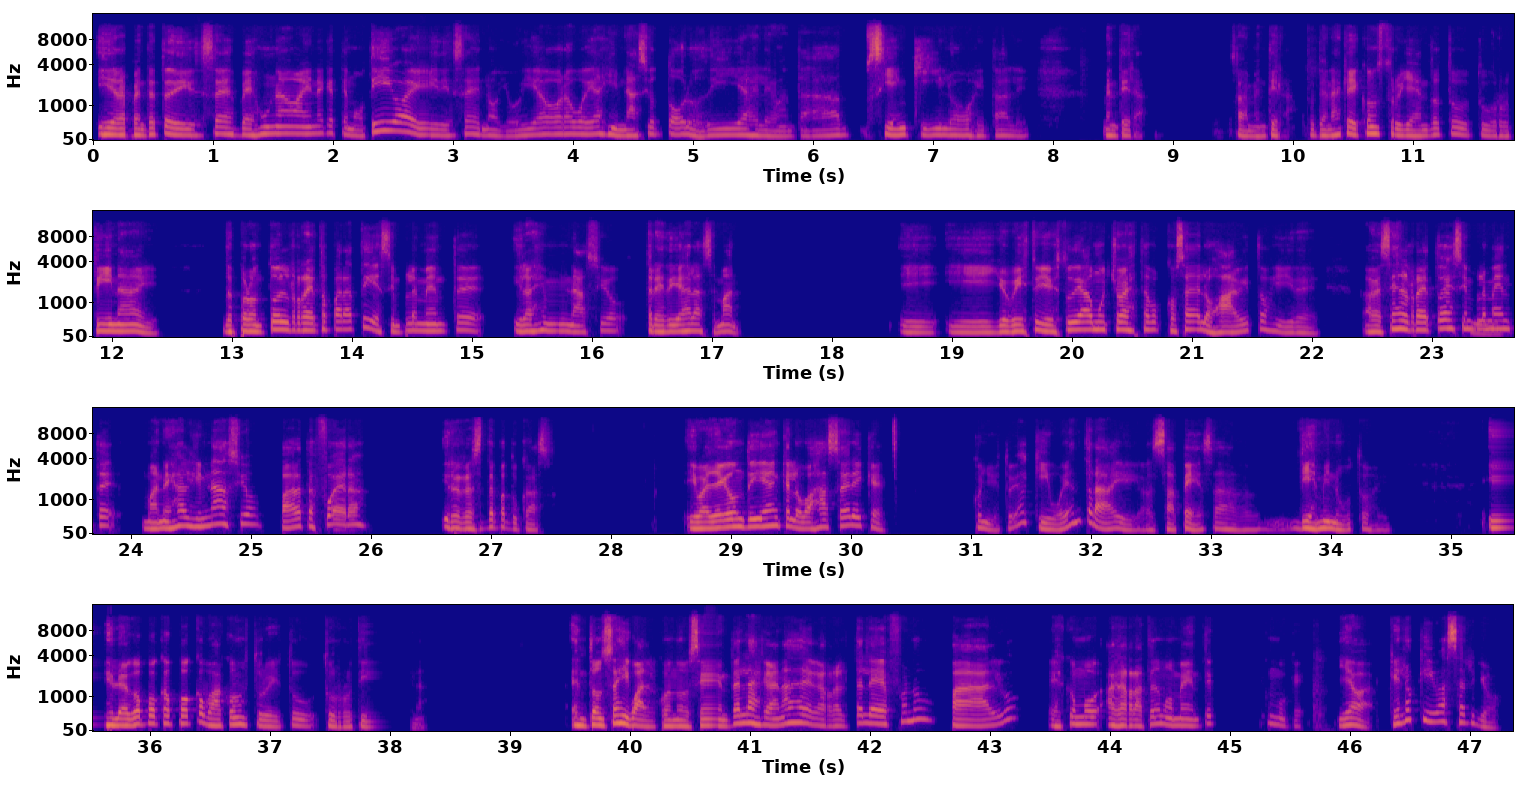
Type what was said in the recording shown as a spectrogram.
Y de repente te dices, ves una vaina que te motiva y dices, no, yo voy ahora voy al gimnasio todos los días y levantar 100 kilos y tal. Y... Mentira. O sea, mentira. Tú tienes que ir construyendo tu, tu rutina y de pronto el reto para ti es simplemente ir al gimnasio tres días a la semana. Y, y yo he visto, yo he estudiado mucho esta cosa de los hábitos y de, a veces el reto es simplemente maneja el gimnasio, párate afuera y regrésate para tu casa. Y va a llegar un día en que lo vas a hacer y que, coño, estoy aquí, voy a entrar y alza pesa 10 minutos. Y, y, luego poco a poco vas a construir tu, tu rutina. Entonces, igual, cuando sientes las ganas de agarrar el teléfono para algo, es como agarrarte el momento y como que, ya va, ¿qué es lo que iba a hacer yo?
